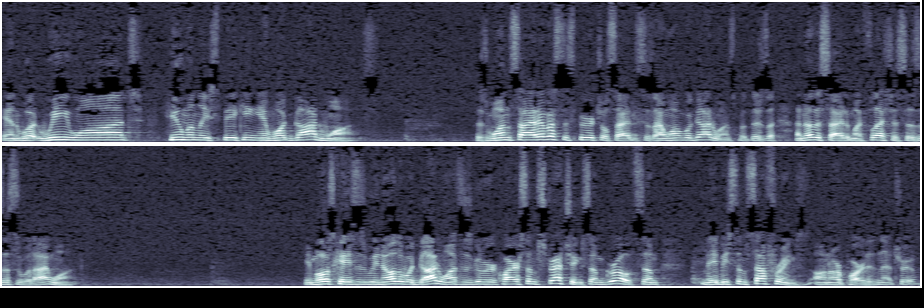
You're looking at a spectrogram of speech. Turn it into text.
and what we want, humanly speaking, and what God wants. There's one side of us, the spiritual side, that says, I want what God wants. But there's a, another side of my flesh that says, this is what I want. In most cases, we know that what God wants is going to require some stretching, some growth, some, maybe some sufferings on our part. Isn't that true?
